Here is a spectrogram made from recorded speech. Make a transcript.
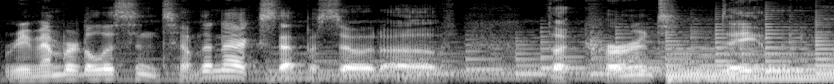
Remember to listen to the next episode of The Current Daily.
